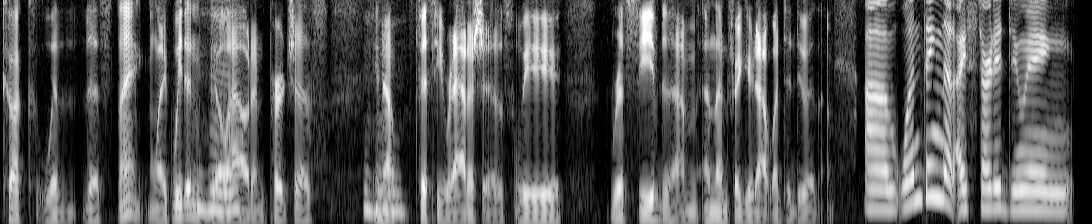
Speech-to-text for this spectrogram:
cook with this thing like we didn't mm-hmm. go out and purchase you know mm-hmm. 50 radishes we received them and then figured out what to do with them? Um, one thing that I started doing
